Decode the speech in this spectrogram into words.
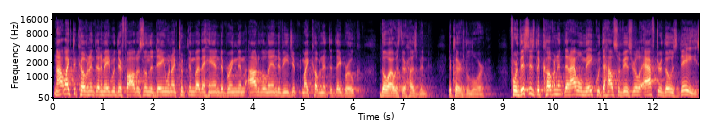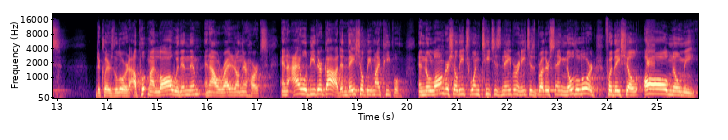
Not like the covenant that I made with their fathers on the day when I took them by the hand to bring them out of the land of Egypt, my covenant that they broke, though I was their husband, declares the Lord. For this is the covenant that I will make with the house of Israel after those days, declares the Lord. I'll put my law within them, and I'll write it on their hearts. And I will be their God, and they shall be my people. And no longer shall each one teach his neighbor and each his brother, saying, Know the Lord, for they shall all know me,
